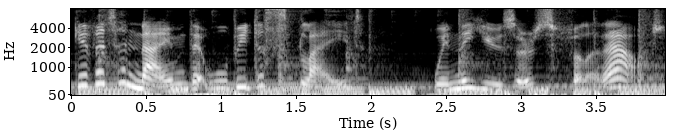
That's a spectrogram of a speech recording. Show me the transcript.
Give it a name that will be displayed when the users fill it out.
